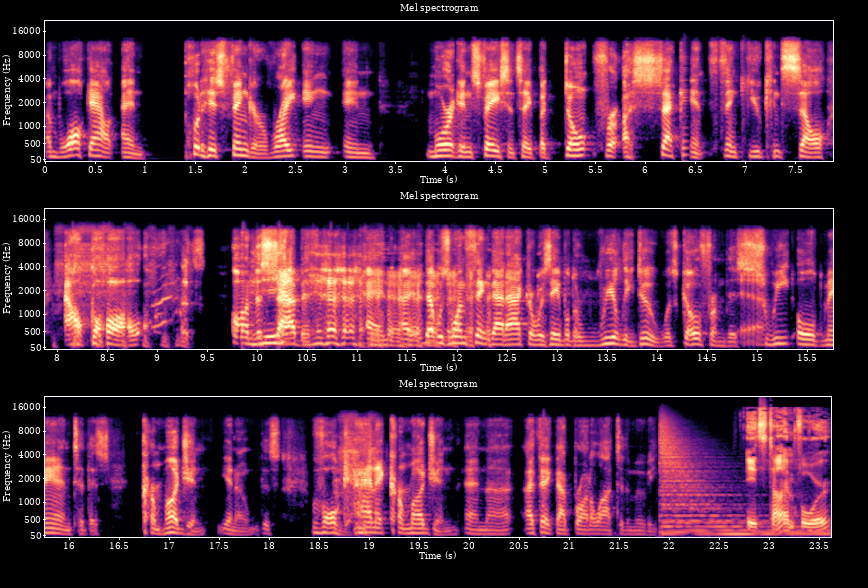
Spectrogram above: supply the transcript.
and walk out and put his finger right in in Morgan's face and say, "But don't for a second think you can sell alcohol on the yeah. Sabbath." And I, that was one thing that actor was able to really do was go from this yeah. sweet old man to this curmudgeon, you know, this volcanic curmudgeon, and uh, I think that brought a lot to the movie. It's time for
